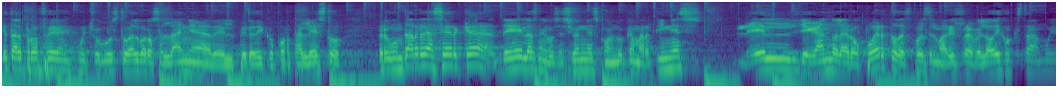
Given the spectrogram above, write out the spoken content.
¿Qué tal, profe? Mucho gusto. Álvaro Saldaña del periódico Portal Esto. Preguntarle acerca de las negociaciones con Luca Martínez. él llegando al aeropuerto después del Maris reveló, dijo que estaba muy...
